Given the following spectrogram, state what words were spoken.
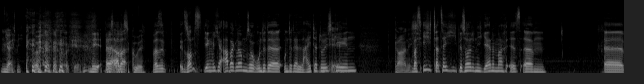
Ja, ich nicht. Okay. Nee, äh, Das ist aber zu cool. was, sonst irgendwelche Aberglauben, so unter der, unter der Leiter durchgehen? Gar nicht. Was ich tatsächlich bis heute nicht gerne mache, ist, ähm, äh,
